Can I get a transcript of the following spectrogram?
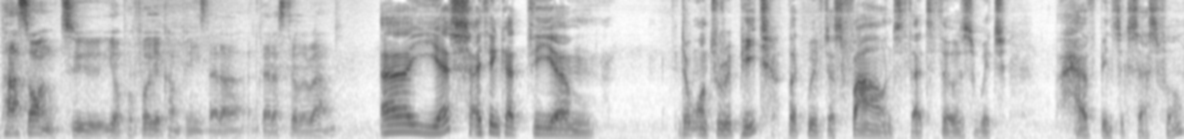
pass on to your portfolio companies that are that are still around. Uh, yes, I think at the um, don't want to repeat, but we've just found that those which have been successful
